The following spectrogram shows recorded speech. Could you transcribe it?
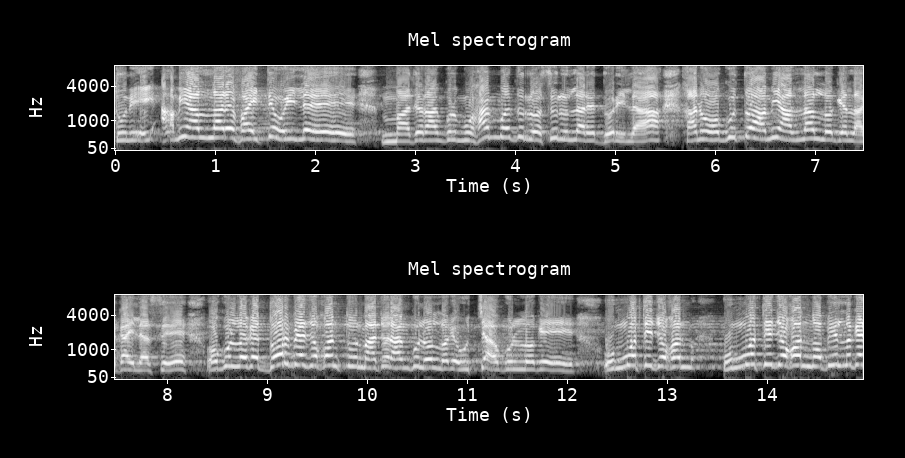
তুমি এই আমি আল্লাহরে পাইতে হইলে মাজর আঙ্গুল মুহাম্মদুর রসুল্লাহরে ধরিলা। কারণ ওগু তো আমি আল্লাহর লগে লাগাইলাছে। ওগুর লগে ধরবে যখন তোর মাজর আঙ্গুলের লগে উচ্চা ওগুর লগে, উম্মতি যখন উম্মতি যখন নবীর লগে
